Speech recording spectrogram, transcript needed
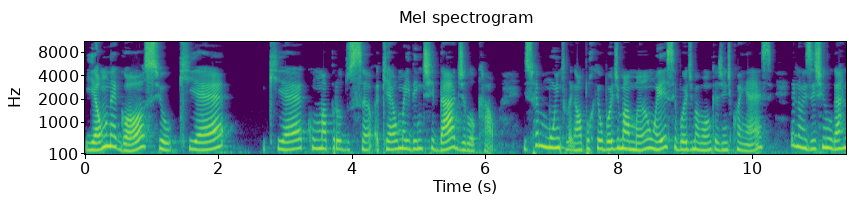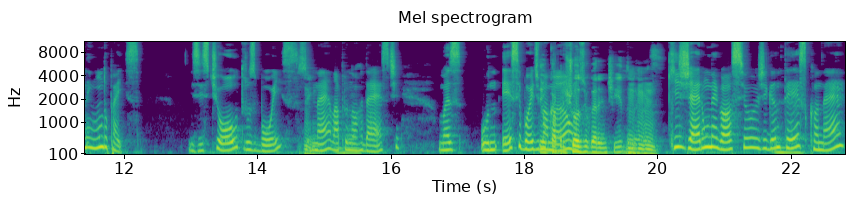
E é um negócio que é que é com uma produção, que é uma identidade local. Isso é muito legal, porque o boi de mamão, esse boi de mamão que a gente conhece, ele não existe em lugar nenhum do país. Existe outros bois, Sim. né, lá para o Nordeste, mas o- esse boi de Tem o mamão caprichoso e o garantido. né? Uhum. que gera um negócio gigantesco, né?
